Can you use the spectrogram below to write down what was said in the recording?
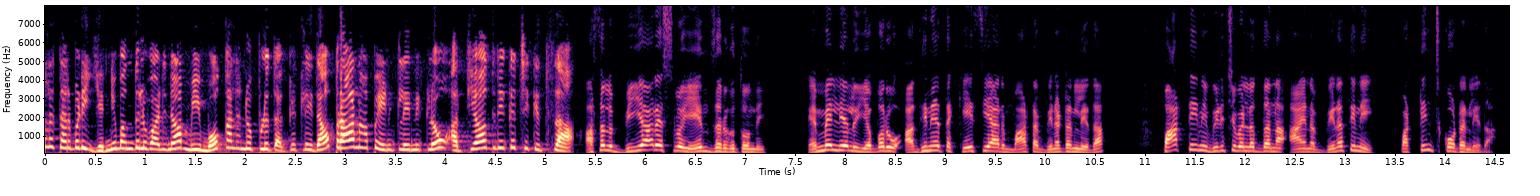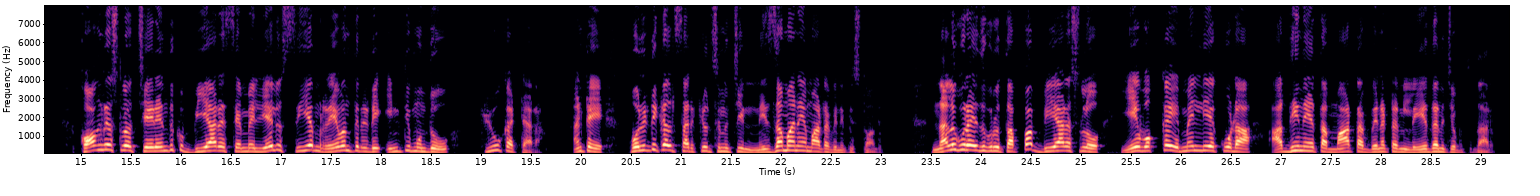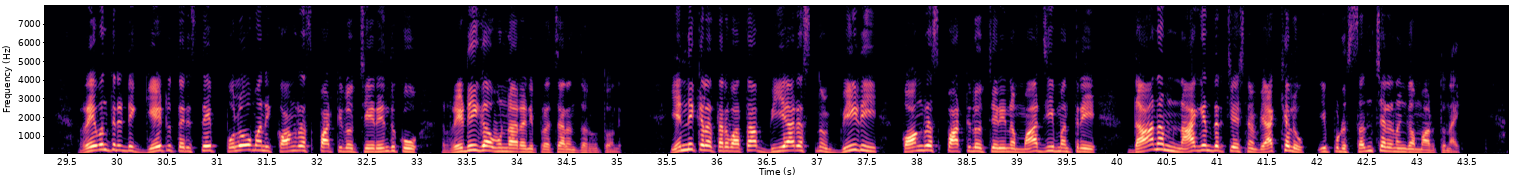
సంవత్సరాల తరబడి ఎన్ని మందులు వాడినా మీ మోకాల నొప్పులు తగ్గట్లేదా? ప్రాణ పెయిన్ క్లినిక్లో అత్యాధునిక చికిత్స. అసలు బీఆర్ఎస్లో ఏం జరుగుతోంది? ఎమ్మెల్యేలు ఎవ్వరూ అధినేత కేసీఆర్ మాట వినటం లేదా? పార్టీని విడిచి వెళ్ళొద్దన్న ఆయన వినతిని పట్టించుకోవటం లేదా? కాంగ్రెస్లో చేరేందుకు బీఆర్ఎస్ ఎమ్మెల్యేలు సీఎం రేవంత్ రెడ్డి ఇంటి ముందు క్యూ కట్టారా? అంటే పొలిటికల్ సర్కిల్స్ నుంచి నిజమనే మాట వినిపిస్తోంది. నలుగురు ఐదుగురు తప్ప బీఆర్ఎస్లో ఏ ఒక్క ఎమ్మెల్యే కూడా అధినేత మాట వినటం లేదని చెబుతున్నారు. రేవంత్ రెడ్డి గేటు తెరిస్తే పొలోమని కాంగ్రెస్ పార్టీలో చేరేందుకు రెడీగా ఉన్నారని ప్రచారం జరుగుతోంది. ఎన్నికల తర్వాత బీఆర్ఎస్ను వీడి కాంగ్రెస్ పార్టీలో చేరిన మాజీ మంత్రి దానం నాగేందర్ చేసిన వ్యాఖ్యలు ఇప్పుడు సంచలనంగా మారుతున్నాయి.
